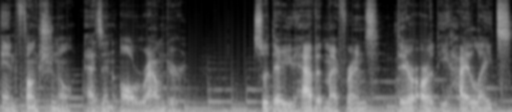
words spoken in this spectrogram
and functional as an all rounder. So, there you have it, my friends. There are the highlights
